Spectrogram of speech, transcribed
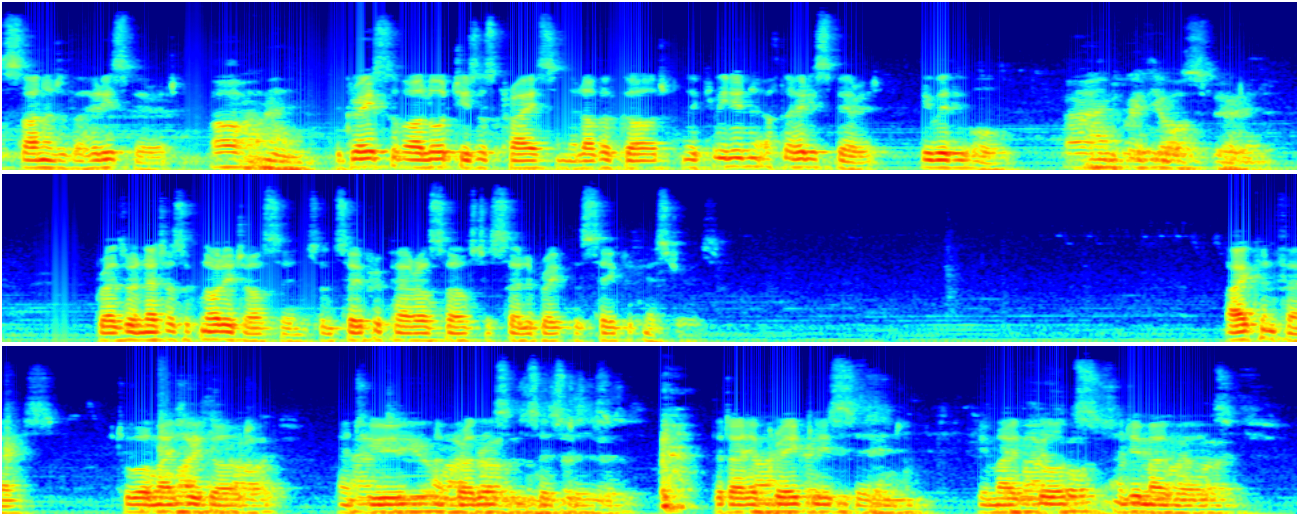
the Son, and of the Holy Spirit. Amen. The grace of our Lord Jesus Christ, and the love of God, and the communion of the Holy Spirit be with you all. And with your spirit. Brethren, let us acknowledge our sins, and so prepare ourselves to celebrate the sacred mysteries. I confess to Almighty God and to you, my brothers and sisters, that I have greatly sinned in my thoughts and in my words,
